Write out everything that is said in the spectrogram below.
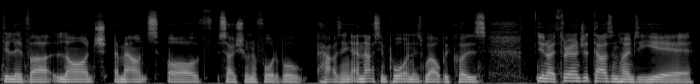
deliver large amounts of social and affordable housing. And that's important as well because, you know, 300,000 homes a year,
